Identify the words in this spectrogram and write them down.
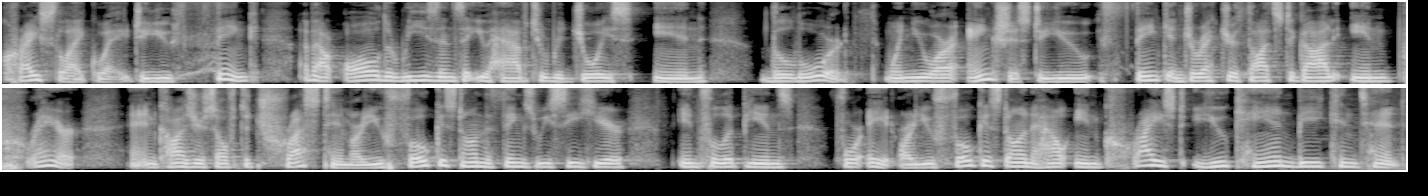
Christ like way? Do you think about all the reasons that you have to rejoice in the Lord? When you are anxious, do you think and direct your thoughts to God in prayer and cause yourself to trust Him? Are you focused on the things we see here in Philippians 4 8? Are you focused on how in Christ you can be content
